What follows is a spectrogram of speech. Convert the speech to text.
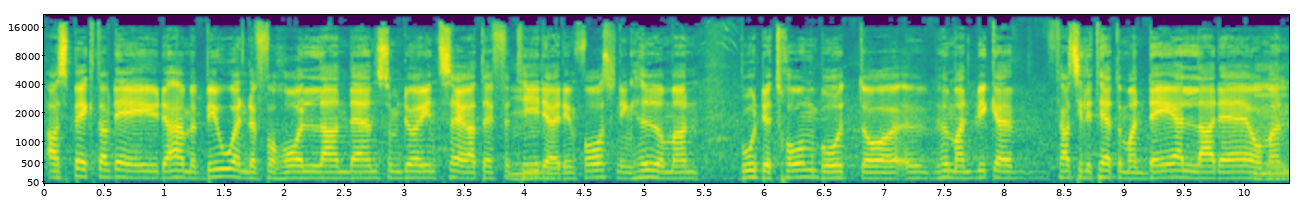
aspekt av det är ju det här med boendeförhållanden som du har intresserat dig för mm. tidigare i din forskning. Hur man bodde trångbott och eh, hur man, vilka faciliteter man delade och mm. man,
